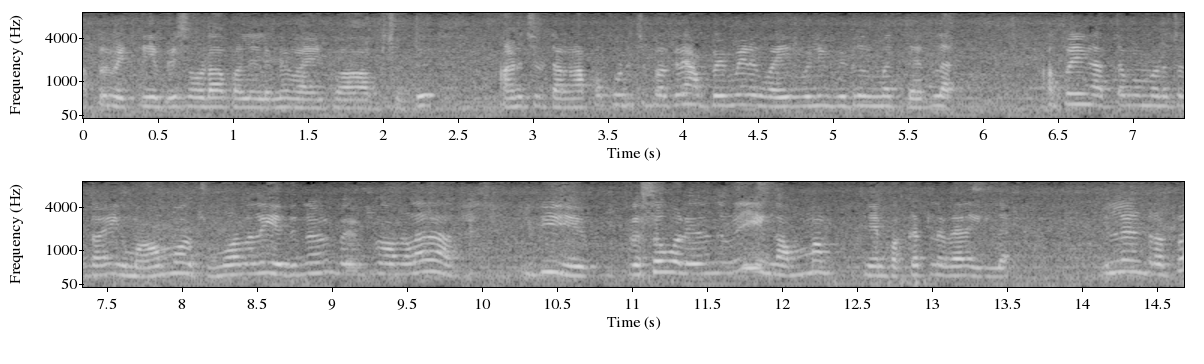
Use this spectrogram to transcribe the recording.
அப்போ வெட்டியை போய் சோடா பால் எல்லாமே வாங்கிட்டு வா அப்படின்னு சொல்லிட்டு அனுப்பிச்சி விட்டாங்க. அப்போ குடிச்சு பார்க்குறேன் அப்பயுமே எனக்கு வயிறு வலி விடுற மாதிரி தெரில அப்போ எங்கள் அத்தை மாமா நினச்சிட்டாங்க எங்கள் மாமா சும்மானாலே எதுனாலும் பயப்படுவாங்களா? இப்படி பிரசவ வலி எங்கள் அம்மா என் பக்கத்தில் வேற இல்லை. இல்லைன்றப்ப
